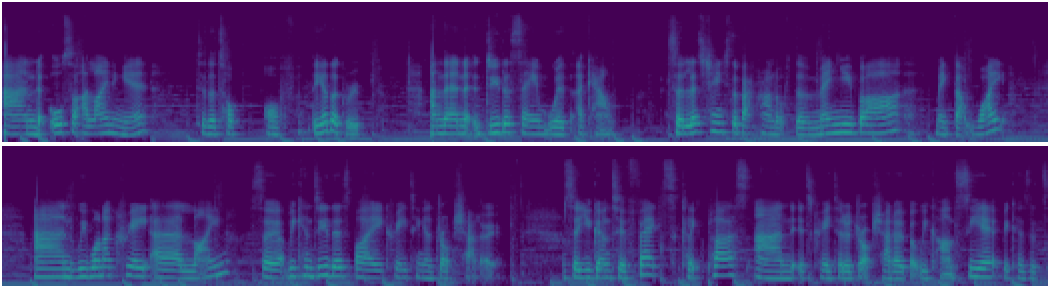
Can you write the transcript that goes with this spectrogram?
and also aligning it to the top of the other group. And then do the same with account. So let's change the background of the menu bar, make that white. And we wanna create a line. So we can do this by creating a drop shadow. So you go into effects, click plus, and it's created a drop shadow, but we can't see it because it's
